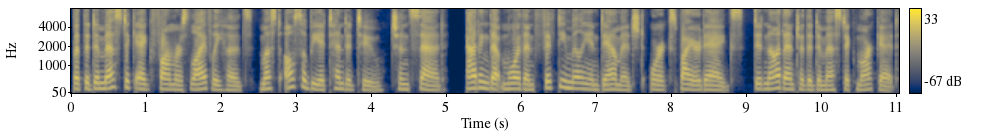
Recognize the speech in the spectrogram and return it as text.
but the domestic egg farmers' livelihoods must also be attended to, Chen said, adding that more than 50 million damaged or expired eggs did not enter the domestic market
